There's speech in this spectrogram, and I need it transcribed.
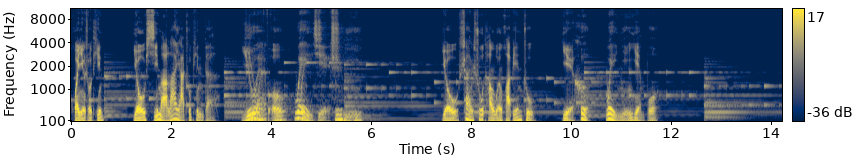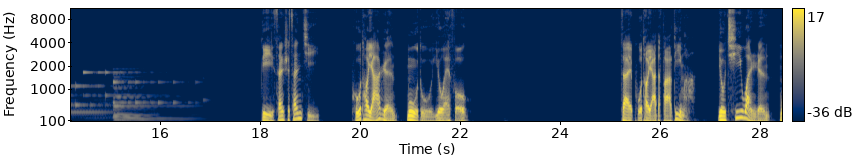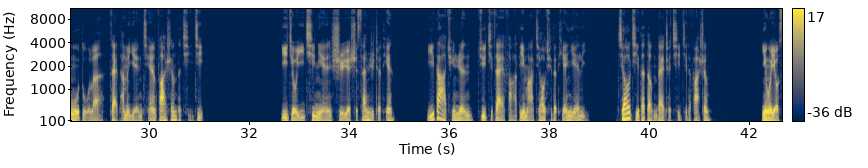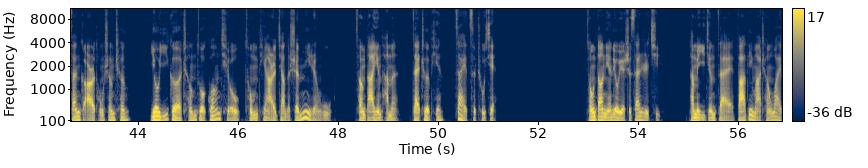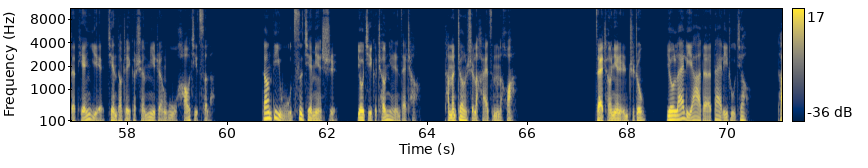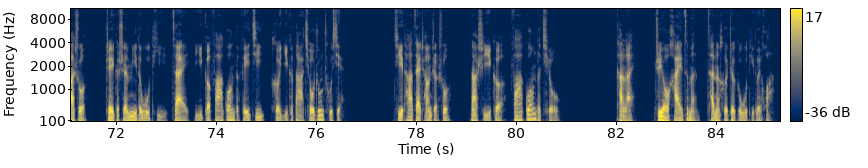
欢迎收听，由喜马拉雅出品的《UFO 未解之谜》，由善书堂文化编著，野鹤为您演播。第三十三集：葡萄牙人目睹 UFO。在葡萄牙的法蒂玛，有七万人目睹了在他们眼前发生的奇迹。一九一七年十月十三日这天，一大群人聚集在法蒂玛郊区的田野里，焦急地等待着奇迹的发生。因为有三个儿童声称，有一个乘坐光球从天而降的神秘人物，曾答应他们在这天再次出现。从当年六月十三日起。他们已经在法蒂玛城外的田野见到这个神秘人物好几次了。当第五次见面时，有几个成年人在场，他们证实了孩子们的话。在成年人之中，有莱里亚的代理主教，他说这个神秘的物体在一个发光的飞机和一个大球中出现。其他在场者说那是一个发光的球。看来。只有孩子们才能和这个物体对话。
